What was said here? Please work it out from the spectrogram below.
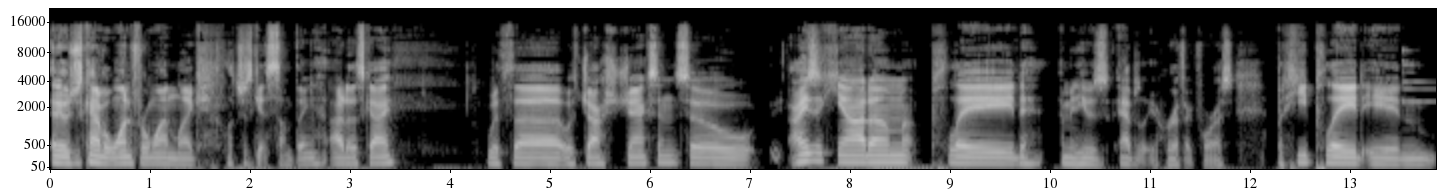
And it was just kind of a one for one, like let's just get something out of this guy with uh with Josh Jackson. So Isaac Yiadom played I mean he was absolutely horrific for us, but he played in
